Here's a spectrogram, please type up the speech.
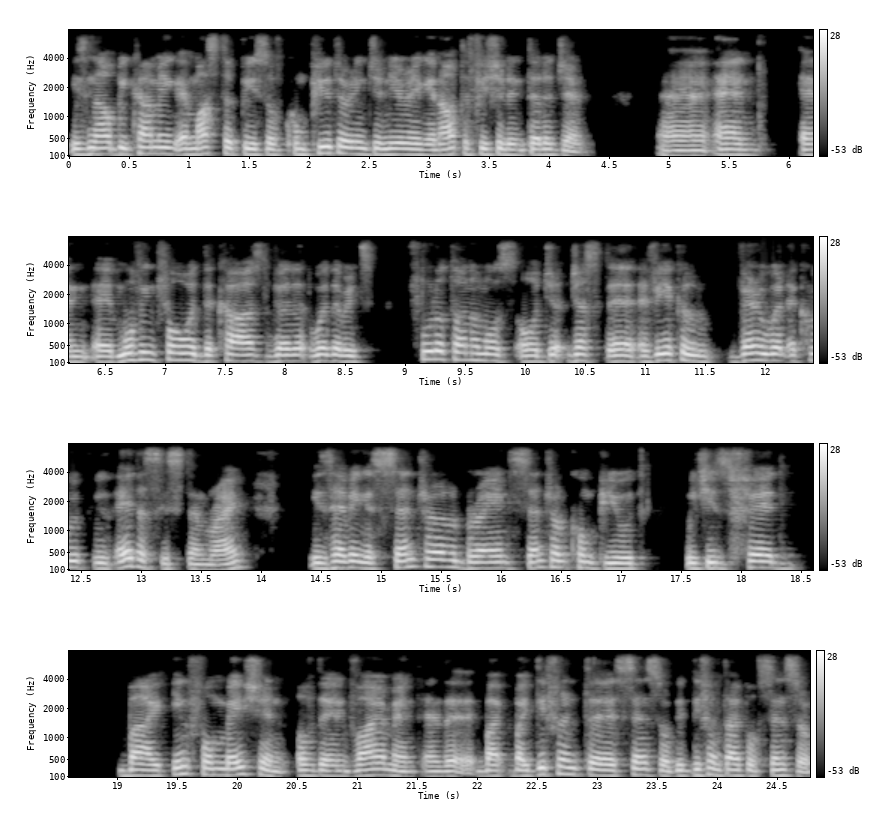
is now becoming a masterpiece of computer engineering and artificial intelligence. Uh, and and uh, moving forward, the cars, whether, whether it's full autonomous or ju- just a, a, vehicle very well equipped with ADAS system, right, is having a central brain, central compute, which is fed by information of the environment and the, by, by different uh, sensor, with different type of sensor.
